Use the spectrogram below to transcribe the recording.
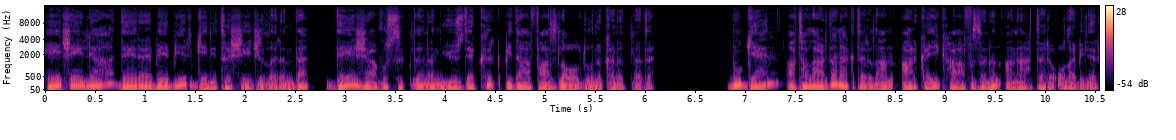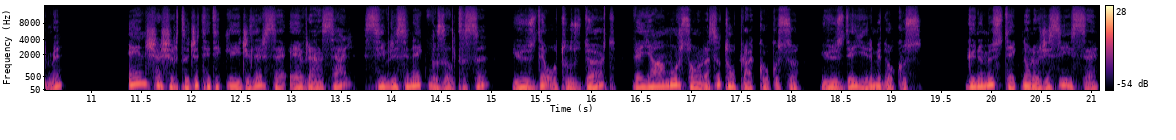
HLA-DRB1 geni taşıyıcılarında dejavu sıklığının %40 bir daha fazla olduğunu kanıtladı. Bu gen, atalardan aktarılan arkaik hafızanın anahtarı olabilir mi? En şaşırtıcı tetikleyiciler ise evrensel, sivrisinek vızıltısı %34 ve yağmur sonrası toprak kokusu %29. Günümüz teknolojisi ise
